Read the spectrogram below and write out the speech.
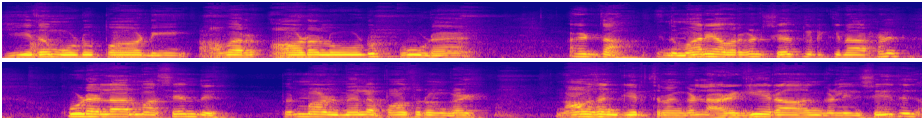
கீதம் பாடி அவர் ஆடலோடு கூட. ஆயிட்டுதான் இந்த மாதிரி அவர்கள் சேர்த்திருக்கிறார்கள். கூட எல்லாருமா சேர்ந்து? பெருமாள் மேலே பாசுரங்கள் நாமசங்கீர்த்தனங்கள் அழகிய ராகங்களில் செய்து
